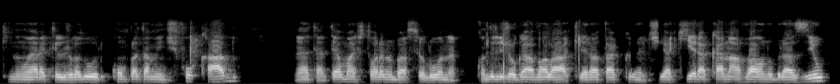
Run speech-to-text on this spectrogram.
que não era aquele jogador completamente focado, né? Tem até uma história no Barcelona, quando ele jogava lá, que ele era atacante, e aqui era carnaval no Brasil,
